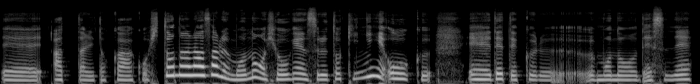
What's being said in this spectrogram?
であったりとか、こう、人ならざるものを表現するときに多く、えー、出てくるものですね。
